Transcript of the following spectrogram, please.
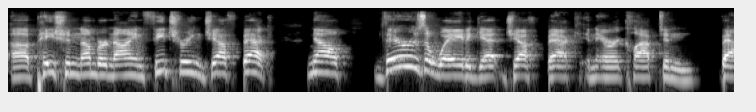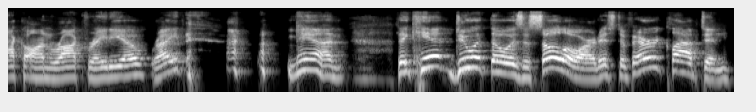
uh, Patient Number Nine, featuring Jeff Beck. Now, there is a way to get Jeff Beck and Eric Clapton back on rock radio, right? Man, they can't do it though as a solo artist. If Eric Clapton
